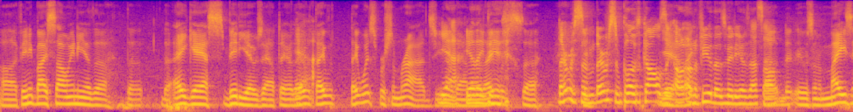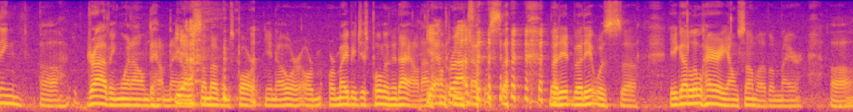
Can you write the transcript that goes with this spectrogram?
uh, if anybody saw any of the the the A gas videos out there, they Yeah. they they went for some rides. You Yeah, know, down yeah, there. they did. Was, uh, there was some there was some close calls Yeah, on, on a few of those videos I saw. Uh, it was an amazing uh, driving went on down there Yeah. on some of them's part, you know, or, or or maybe just pulling it out. I Yeah, don't right. know. So, but it but it was uh, it got a little hairy on some of them there. Uh,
